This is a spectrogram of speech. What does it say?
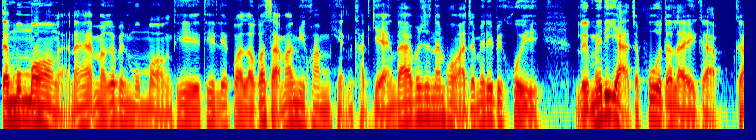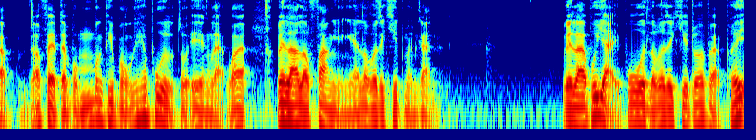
แต่มุมมองอะนะฮะมันก็เป็นมุมมองที่ที่เรียกว่าเราก็สามารถมีความเห็นขัดแย้งได้ เพราะฉะนั้นผมอาจจะไม่ได้ไปคุย หรือไม่ได้อยากจะพูดอะไรกับกับอัฟเฟตแต่ผมบางทีผมก็แค่พูดกับตัวเองแหละว่าเวลาเราฟังอย่างเงี้ยเราก็จะคิดเหมือนกัน เวลาผู้ใหญ่พูดเราก็จะคิดว่าแบบเฮ้ย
